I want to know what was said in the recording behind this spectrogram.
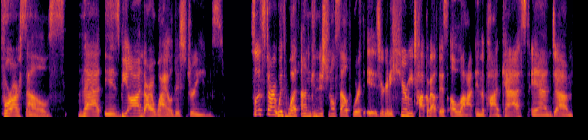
for ourselves that is beyond our wildest dreams. So let's start with what unconditional self worth is. You're going to hear me talk about this a lot in the podcast. And um,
